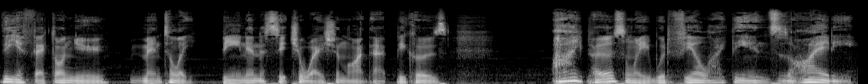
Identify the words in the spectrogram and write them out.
the effect on you mentally being in a situation like that? Because I personally would feel like the anxiety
